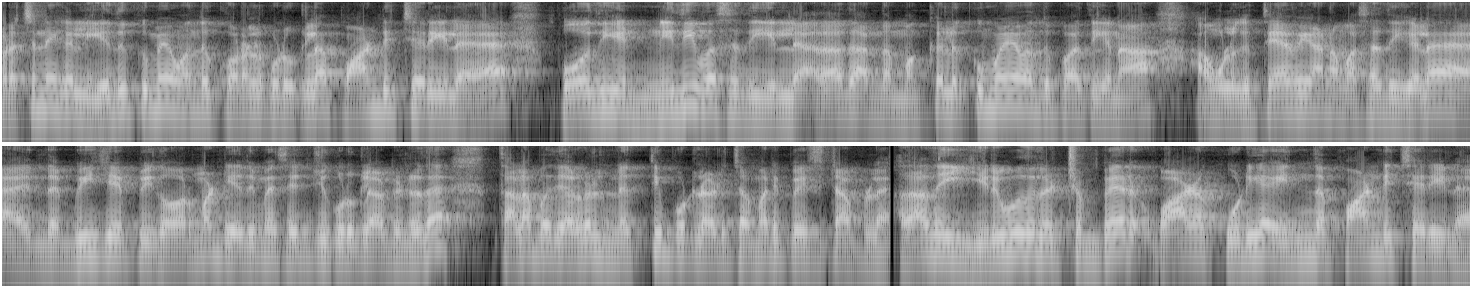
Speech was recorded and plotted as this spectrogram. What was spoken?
பிரச்சனைகள் எதுக்குமே வந்து குரல் கொடுக்கல. பாண்டிச்சேரியில் போதிய நிதி வசதி இல்லை. அதாவது அந்த மக்களுக்குமே வந்து பார்த்தீங்கன்னா அவங்களுக்கு தேவையான வசதிகளை இந்த பிஜேபி கவர்மெண்ட் எதுவுமே செஞ்சு கொடுக்கல அப்படின்றத தளபதி அவர்கள் நெத்தி போட்டில் அடிச்ச மாதிரி பேசிட்டாப்புல. அதாவது இருபது லட்சம் பேர் வாழக்கூடிய இந்த பாண்டிச்சேரியில்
